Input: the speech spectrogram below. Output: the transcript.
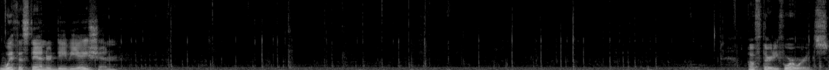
With a standard deviation of 34 words.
